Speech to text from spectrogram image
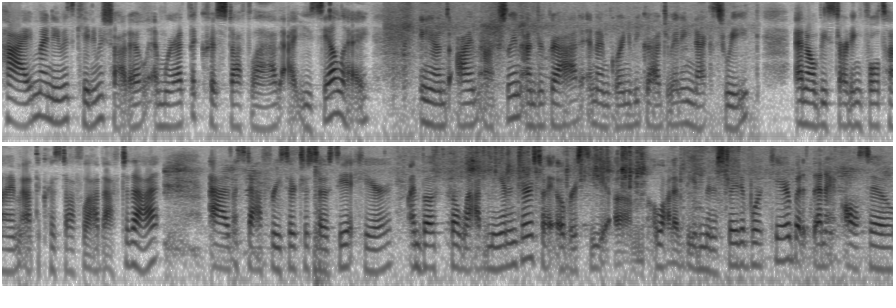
Hi, my name is Katie Machado, and we're at the Christof Lab at UCLA. And I'm actually an undergrad, and I'm going to be graduating next week. And I'll be starting full time at the Christof Lab after that as a staff research associate here. I'm both the lab manager, so I oversee um, a lot of the administrative work here, but then I also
